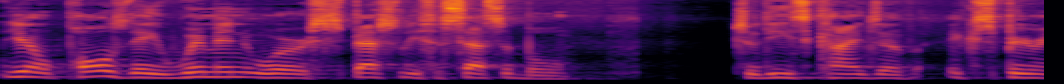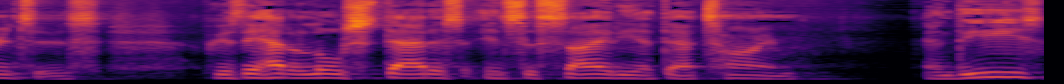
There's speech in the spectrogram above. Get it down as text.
You know, Paul's day, women were especially susceptible to these kinds of experiences because they had a low status in society at that time. And these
